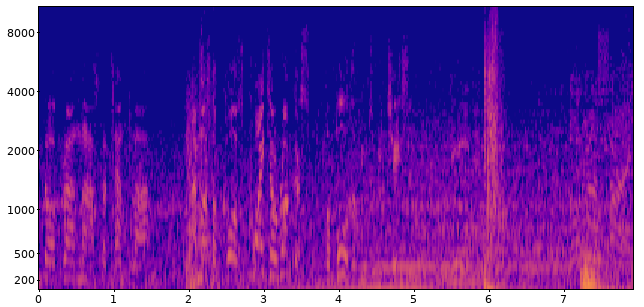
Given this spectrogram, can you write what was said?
Dog, Grandmaster Templar? I must have caused quite a ruckus for both of you to be chasing. Indeed. But it's all on our side.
